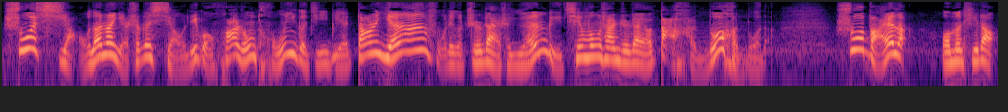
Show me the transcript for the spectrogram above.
说小的呢，也是跟小李广花荣同一个级别。当然，延安府这个知寨是远比清风山知寨要大很多很多的。说白了，我们提到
